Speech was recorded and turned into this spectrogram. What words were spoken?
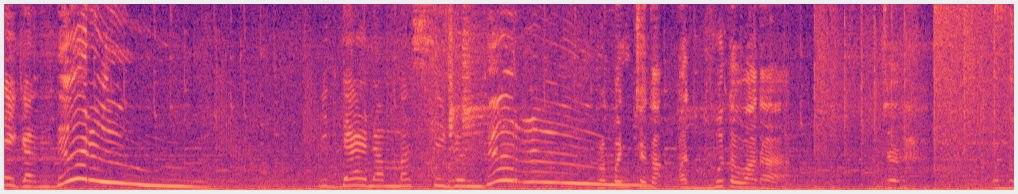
ಸಿಗಂದೂರು ಇದ್ದ ನಮ್ಮ ಸಿಗಂದೂರು ಪ್ರಪಂಚದ ಅದ್ಭುತವಾದ ಒಂದು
